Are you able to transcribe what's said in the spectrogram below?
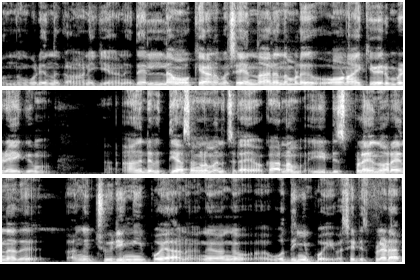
ഒന്നും കൂടി ഒന്ന് കാണിക്കുകയാണ്. ഇതെല്ലാം ഓക്കെയാണ്. പക്ഷേ എന്നാലും നമ്മൾ ഓണാക്കി വരുമ്പോഴേക്കും അതിന്റെ വ്യത്യാസങ്ങൾ മനസ്സിലായോ? കാരണം ഈ ഡിസ്പ്ലേ എന്ന് പറയുന്നത് അങ്ങ് ചുരുങ്ങിപ്പോയതാണ്. അങ്ങ് അങ്ങ് ഒതുങ്ങിപ്പോയി. പക്ഷേ ഡിസ്പ്ലേയുടെ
